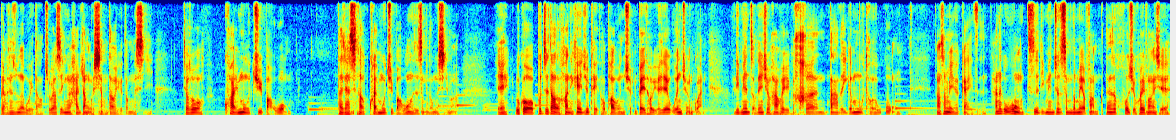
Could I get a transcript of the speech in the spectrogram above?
表现出的味道，主要是因为它让我想到一个东西，叫做快木聚宝瓮。大家知道快木聚宝瓮是什么东西吗？诶，如果不知道的话，你可以去北投泡温泉。北投有一些温泉馆，里面走进去，它会有一个很大的一个木头的瓮，然后上面有个盖子。它那个瓮是里面就是什么都没有放，但是或许会放一些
